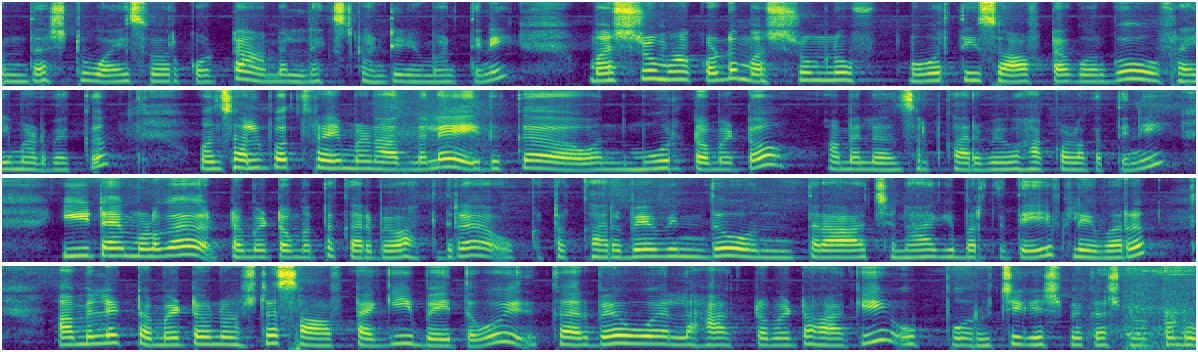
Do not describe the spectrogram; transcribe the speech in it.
ಒಂದಷ್ಟು ವಾಯ್ಸ್ ಓವರ್ ಕೊಟ್ಟು ಆಮೇಲೆ ನೆಕ್ಸ್ಟ್ ಕಂಟಿನ್ಯೂ ಮಾಡ್ತೀನಿ. ಮಶ್ರೂಮ್ ಹಾಕ್ಕೊಂಡು ಮಶ್ರೂಮ್ನು ಪೂರ್ತಿ ಸಾಫ್ಟ್ ಆಗೋವರೆಗೂ ಫ್ರೈ ಮಾಡಬೇಕು. ಒಂದು ಸ್ವಲ್ಪ ಹೊತ್ತು ಫ್ರೈ ಮಾಡಾದಮೇಲೆ ಇದಕ್ಕೆ ಒಂದು ಮೂರು ಟೊಮೆಟೊ ಆಮೇಲೆ ಒಂದು ಸ್ವಲ್ಪ ಕರಿಬೇವು ಹಾಕ್ಕೊಳಕತ್ತೀನಿ ಈ ಟೈಮ್ ಒಳಗೆ ಟೊಮೆಟೊ ಮತ್ತು ಕರಿಬೇವು ಹಾಕಿದ್ರೆ ಕರಿಬೇವಿಂದು ಒಂಥರ ಚೆನ್ನಾಗಿ ಬರ್ತೈತೆ ಫ್ಲೇವರ್ ಆಮೇಲೆ ಟೊಮೆಟೊನೂ ಅಷ್ಟೇ ಸಾಫ್ಟಾಗಿ ಬೇಯ್ತವು. ಕರಿಬೇವು ಎಲ್ಲ ಹಾಕಿ, ಟೊಮೆಟೊ ಹಾಕಿ ಉಪ್ಪು ರುಚಿಗೆ ಎಷ್ಟು ಬೇಕಷ್ಟು ನೋಡ್ಕೊಂಡು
